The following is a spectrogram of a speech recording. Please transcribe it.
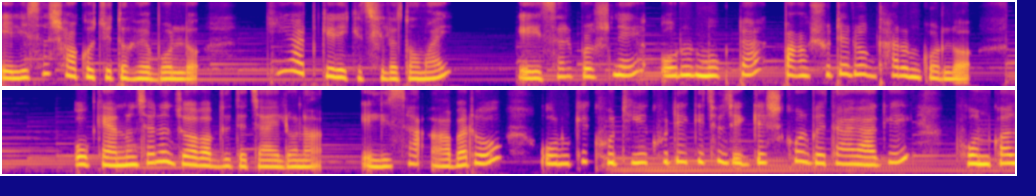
এলিসা সকচিত হয়ে বলল, কি আটকে রেখেছিল তোমায়? এলিসার প্রশ্নে অরুর মুখটা পাংশুটে রূপ ধারণ করল। ও কেন যেন জবাব দিতে চাইল না। এলিসা আবারও অরুকে খুঁটিয়ে খুঁটিয়ে কিছু জিজ্ঞেস করবে। তার আগেই ফোন কল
